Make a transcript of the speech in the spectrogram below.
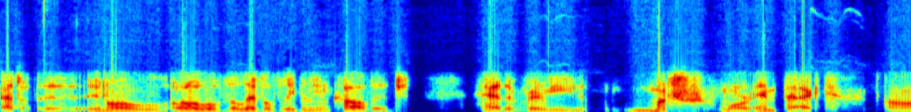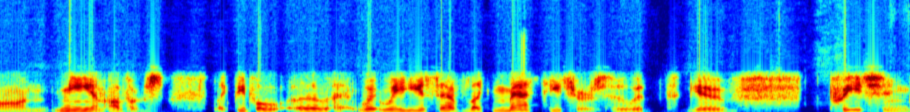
at uh, in all all of the levels, even in college, had a very much more impact on me and others. Like people, uh, we, we used to have like math teachers who would give preaching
